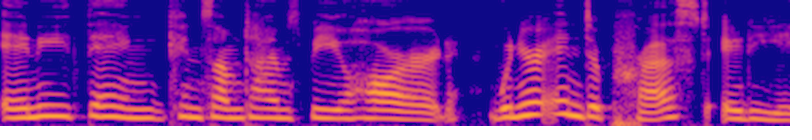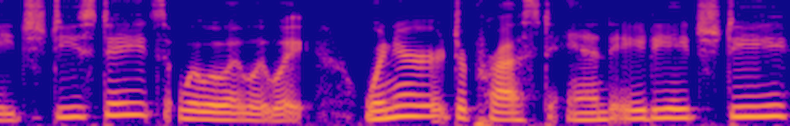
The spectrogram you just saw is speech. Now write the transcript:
anything can sometimes be hard. When you're in depressed ADHD states wait wait wait wait wait. When you're depressed and ADHD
